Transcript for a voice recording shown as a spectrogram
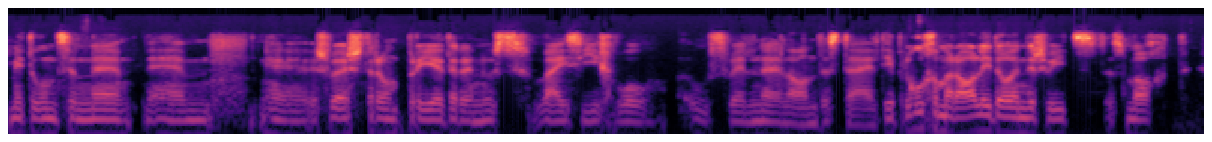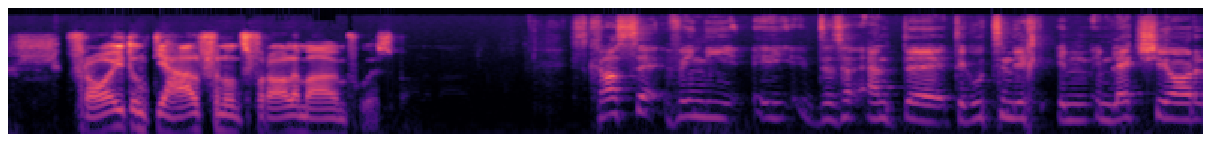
mit unseren ähm, äh, Schwestern und Brüdern aus, weiß ich wo, aus welchen Landesteil. Die brauchen wir alle hier in der Schweiz. Das macht Freude und die helfen uns vor allem auch im Fußball. Das Krasse finde ich, das haben der Gutz und ich im, im letzten Jahr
